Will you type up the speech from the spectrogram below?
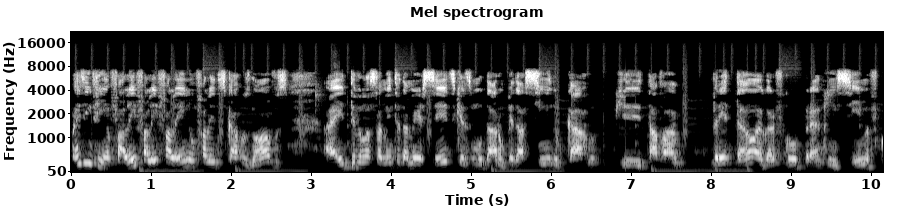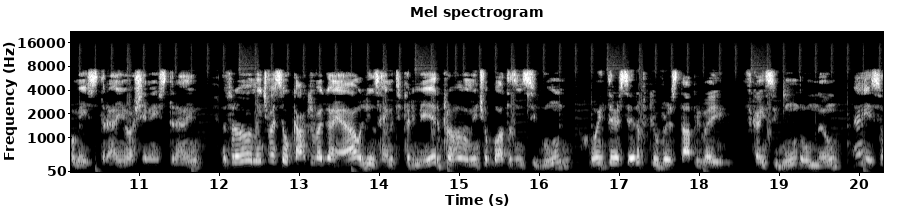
Mas enfim, eu falei, falei, falei, não falei dos carros novos. Aí teve o lançamento da Mercedes, que eles mudaram um pedacinho do carro que tava pretão, agora ficou branco em cima, ficou meio estranho, eu achei meio estranho. Mas provavelmente vai ser o carro que vai ganhar, o Lewis Hamilton em primeiro, provavelmente o Bottas em segundo, ou em terceiro, porque o Verstappen vai ficar em segundo ou não. É isso,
